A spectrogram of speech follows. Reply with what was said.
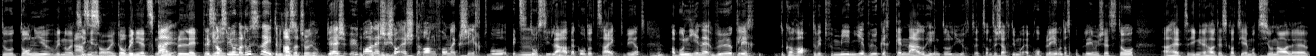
du Donny, wenn du jetzt Also irgendwie- sorry, da bin ich jetzt Nein, komplett jetzt lass mich mal ausreden. Also, du- Entschuldigung. Du hast überall hast du schon einen Strang von einer Geschichte, wo ein bisschen durch sein Leben geht oder gezeigt wird, aber nie wirklich der Charakter wird für mich nie wirklich genau hinterleuchtet. Sonst ist es einfach immer ein Problem und das Problem ist jetzt da. Er hat irgendwie halt jetzt gerade die emotionale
